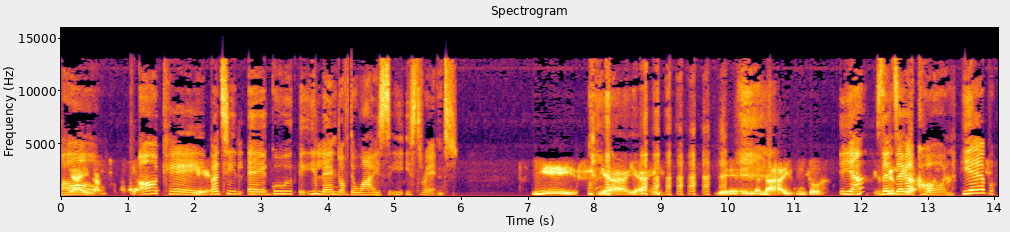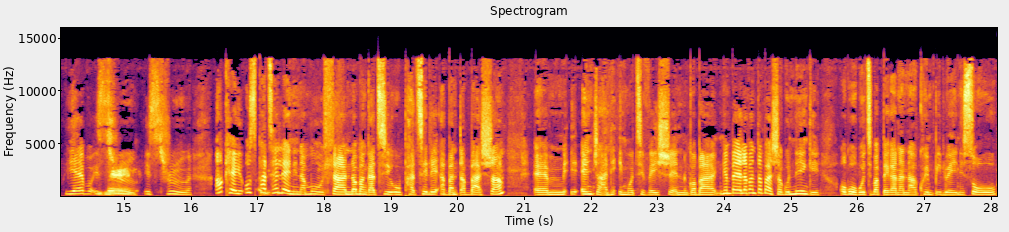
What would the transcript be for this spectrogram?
Oh. ya ila ngitholakala Okay, bathi eh ku i land of the wise i East Rand. yes yeah yeah le na izinto Yeah, zenzeka khona. Yebo, yebo, it's Amen. true, it's true. Okay, usiphatheleni namuhla noma ngathi uphathele abantu abasha em enjani imotivation? Ngoba ngempela abantu abasha kuningi okuwukuthi babhekana nakho empilweni so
